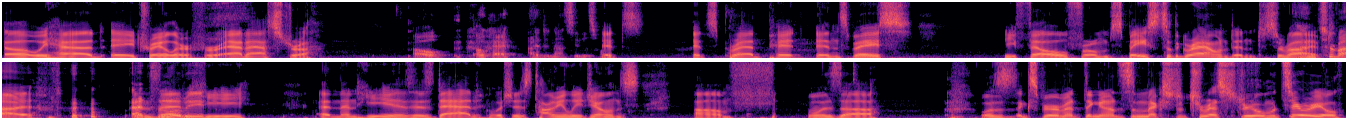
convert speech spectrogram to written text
uh, we had a trailer for Ad Astra. Oh, okay. I did not see this one. It's it's Brad Pitt in space. He fell from space to the ground and And survived. survived. and That's the then movie. he and then he is his dad, which is Tommy Lee Jones. Um, was uh was experimenting on some extraterrestrial material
